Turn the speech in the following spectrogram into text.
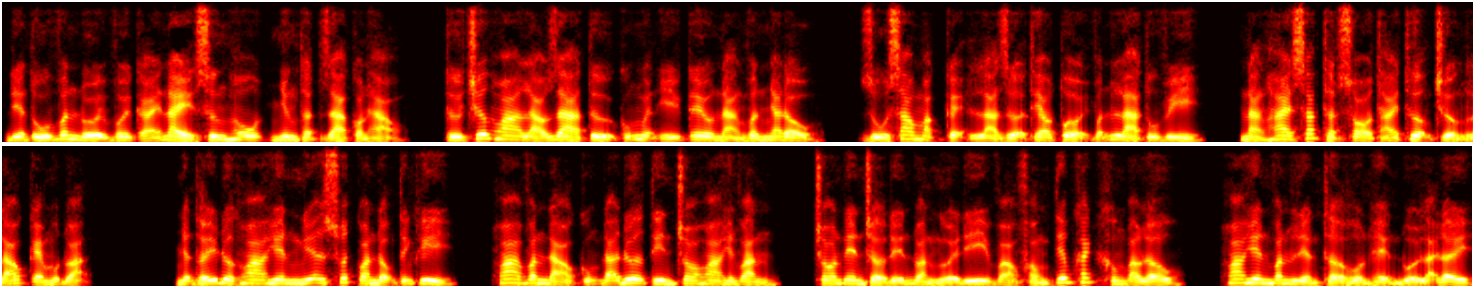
Điền Tú Vân đối với cái này xưng hô nhưng thật ra còn hảo, từ trước hoa lão gia tử cũng nguyện ý kêu nàng Vân nha đầu, dù sao mặc kệ là dựa theo tuổi vẫn là tu vi, nàng hai sắc thật so thái thượng trưởng lão kém một đoạn. Nhận thấy được hoa hiên nghĩa xuất quan động tinh khi, hoa văn đảo cũng đã đưa tin cho hoa hiên văn, cho nên chờ đến đoàn người đi vào phòng tiếp khách không bao lâu, hoa hiên văn liền thở hổn hển đuổi lại đây.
